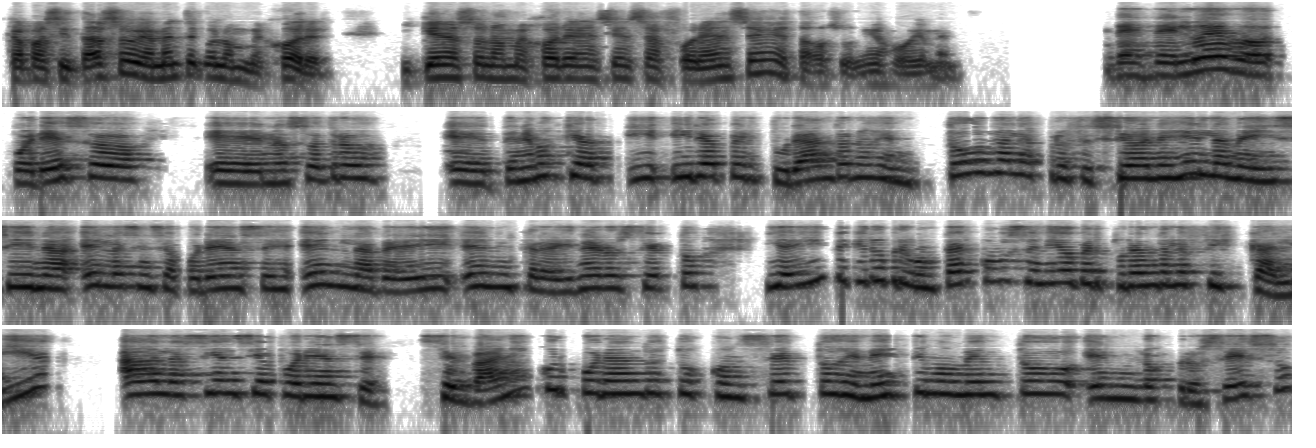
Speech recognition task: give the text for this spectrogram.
capacitarse obviamente con los mejores. ¿Y quiénes son los mejores en ciencias forenses? Estados Unidos, obviamente. Desde luego, por eso eh, nosotros eh, tenemos que ir aperturándonos en todas las profesiones, en la medicina, en la ciencia forense, en la PI, en carabineros, ¿cierto? Y ahí te quiero preguntar cómo se han ido aperturando las fiscalías a la ciencia forense. ¿Se van incorporando estos conceptos en este momento en los procesos?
